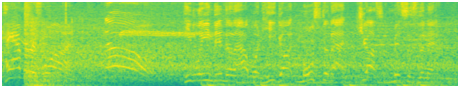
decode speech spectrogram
Hammers one. He leaned into that one. He got most of that, just misses the net.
